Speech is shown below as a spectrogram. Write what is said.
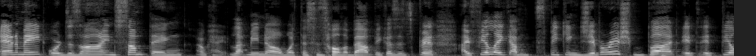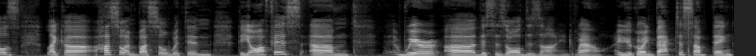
animate or design something, okay, let me know what this is all about because it's I feel like I'm speaking gibberish, but it, it feels like a hustle and bustle within the office um, where uh, this is all designed. Wow. You're going back to something.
